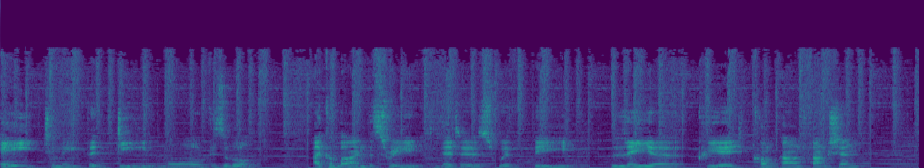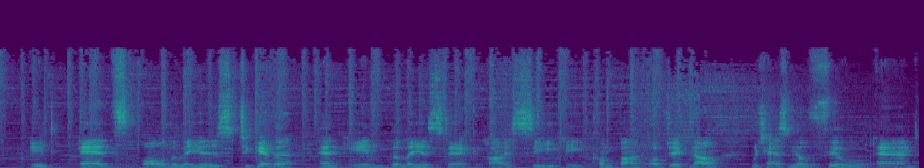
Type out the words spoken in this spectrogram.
A to make the D more visible. I combine the three letters with the layer create compound function. It adds all the layers together and in the layer stack I see a compound object now which has no fill and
